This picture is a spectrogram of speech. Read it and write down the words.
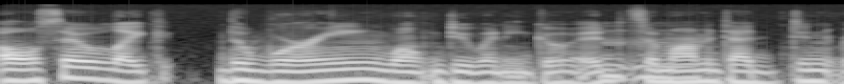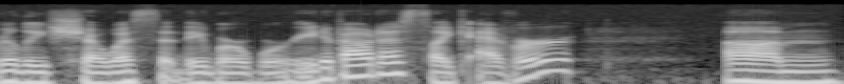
also like the worrying won't do any good. So mom and dad didn't really show us that they were worried about us like ever. Um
